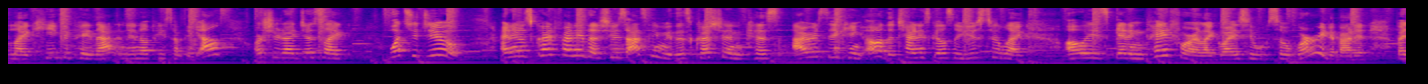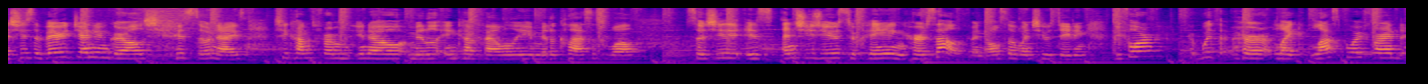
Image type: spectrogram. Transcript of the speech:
Like he could pay that and then I'll pay something else? Or should I just like, what to do? And it was quite funny that she was asking me this question because I was thinking, oh, the Chinese girls are used to like always getting paid for it. Like, why is she so worried about it? But she's a very genuine girl. She's so nice. She comes from, you know, middle income family, middle class as well. So she is, and she's used to paying herself. And also when she was dating before, with her like last boyfriend,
